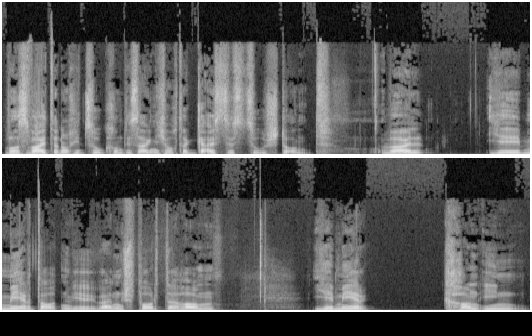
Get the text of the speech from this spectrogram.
Was weiter noch hinzukommt, ist eigentlich auch der Geisteszustand. Weil je mehr Daten wir über einen Sportler haben, je mehr kann ihn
